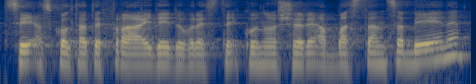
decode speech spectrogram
se ascoltate Friday dovreste conoscere abbastanza bene.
